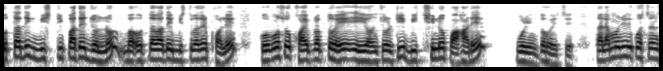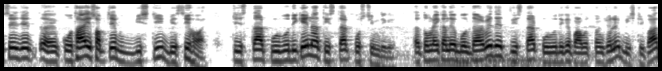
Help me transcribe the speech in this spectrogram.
অত্যাধিক বৃষ্টিপাতের জন্য বা অত্যাধিক বৃষ্টিপাতের ফলে ক্রমশ ক্ষয়প্রাপ্ত হয়ে এই অঞ্চলটি বিচ্ছিন্ন পাহাড়ে পরিণত হয়েছে। তাহলে এমন যদি কোশ্চেন সে যে কোথায় সবচেয়ে বৃষ্টি বেশি হয়? তিস্তার পূর্ব দিকে না তিস্তার পশ্চিম দিকে? তা তোমরা এখান থেকে বলতে পারবে যে তিস্তার পূর্ব দিকে পার্বত্য অঞ্চলে বৃষ্টিপাত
